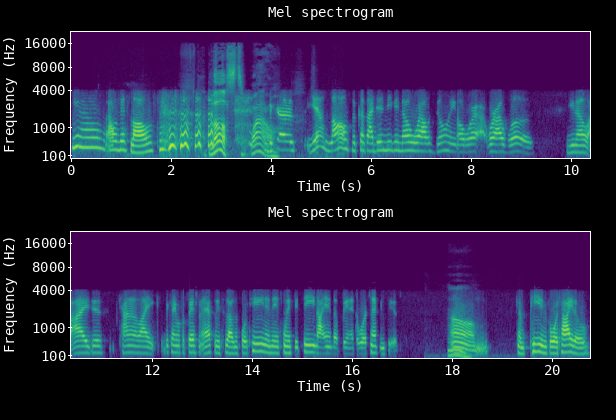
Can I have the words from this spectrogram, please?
you know, I was just lost. lost. Wow. Because yeah, lost because I didn't even know what I was doing or where where I was you know, I just kind of like became a professional athlete in 2014, and then 2015 I ended up being at the World Championships, mm. um, competing for a title.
